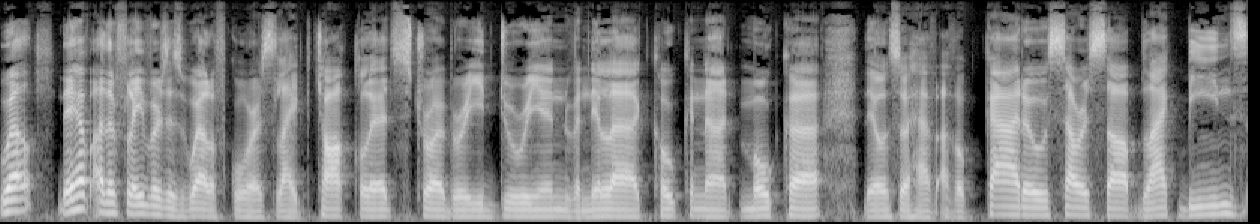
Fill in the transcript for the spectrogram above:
Well, they have other flavors as well, of course, like chocolate, strawberry, durian, vanilla, coconut, mocha. They also have avocado, soursop, black beans,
